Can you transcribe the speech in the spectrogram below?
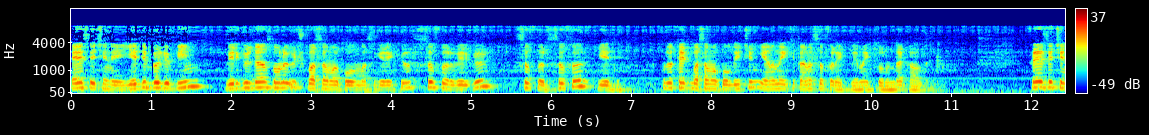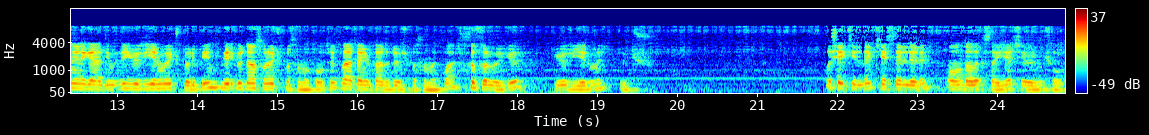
E seçeneği 7 bölü 1000 virgülden sonra 3 basamak olması gerekiyor. 0,007 Burada tek basamak olduğu için yanına 2 tane 0 eklemek zorunda kaldık. F seçeneğine geldiğimizde 123 bölü 1000 virgülden sonra 3 basamak olacak. Zaten yukarıda 3 basamak var. 0,123 bu şekilde kesirleri ondalık sayıya çevirmiş olduk.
